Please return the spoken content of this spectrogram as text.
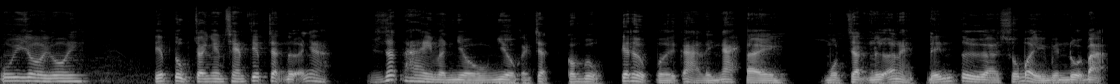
Ui rồi ôi. Tiếp tục cho anh em xem tiếp trận nữa nha. Rất hay và nhiều nhiều cái trận combo kết hợp với cả lính này. Đây, một trận nữa này. Đến từ à, số 7 bên đội bạn.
